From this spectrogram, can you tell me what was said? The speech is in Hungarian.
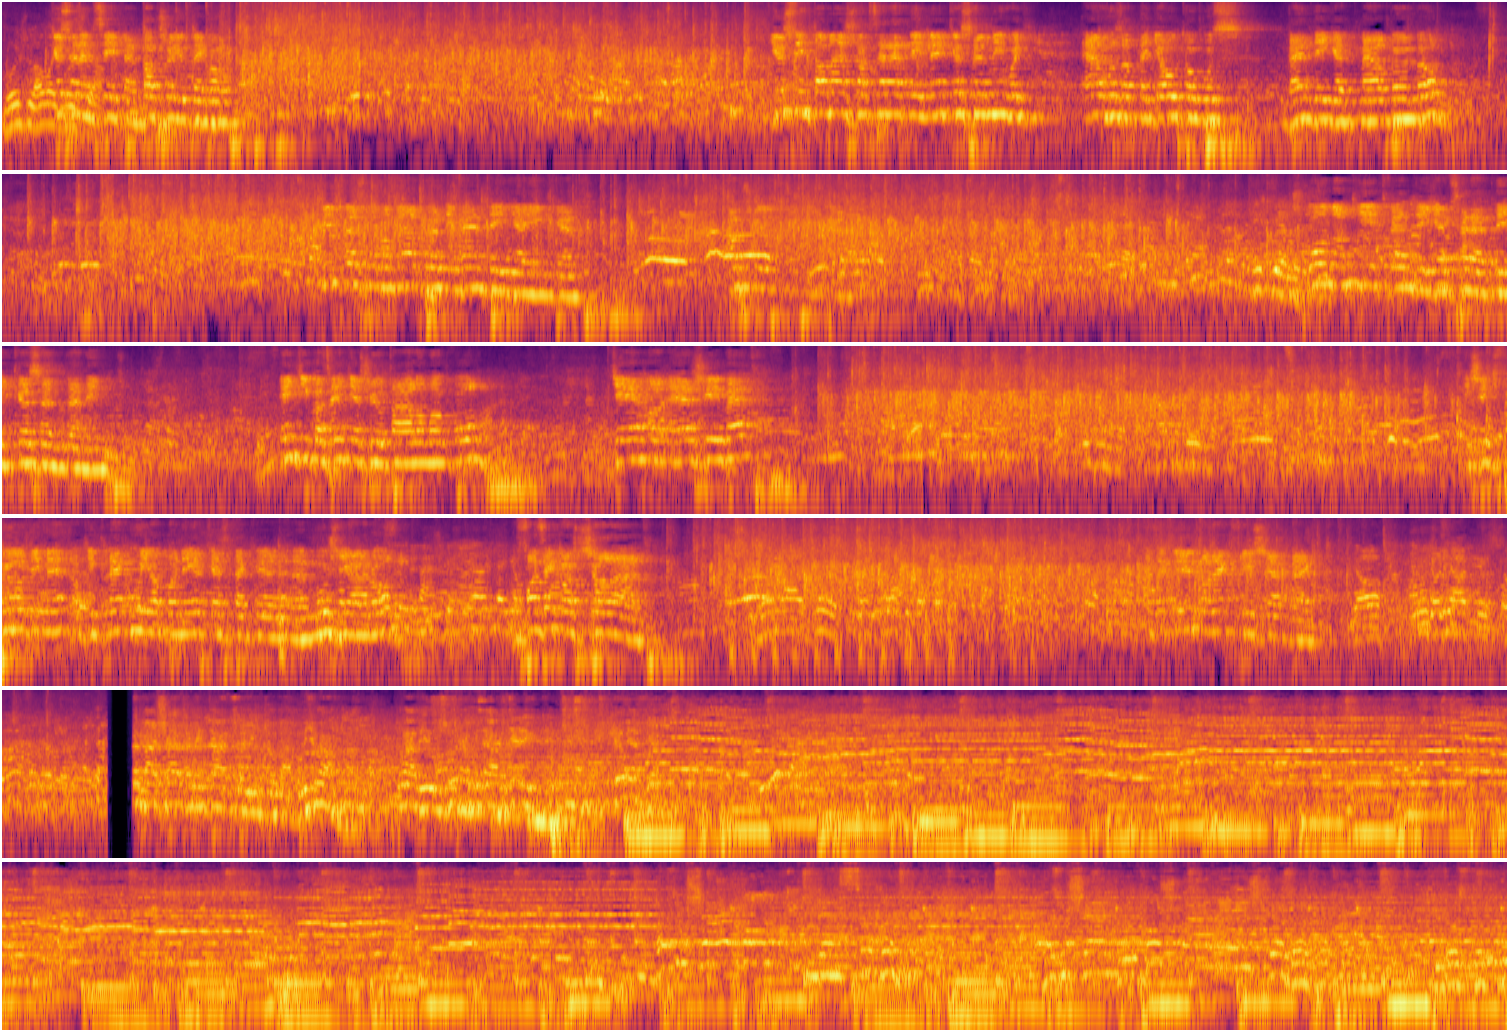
Buzsla vagy Köszönöm Buzsla? szépen, tapsoljuk meg a... Justin Tamásnak szeretném megköszönni, hogy elhozott egy autóbusz vendéget Melbourneből. Üdvözlöm a Melbourne-i vendégeinket! Tapsoljuk meg Volna két vendéget szeretnék köszönteni. Egyik az Egyesült Államokból, Gyerma Erzsébet, és egy földimet, akik legújabban érkeztek eh, Muzsjáról, a Fazekas család. Ezek ők a legfrissebbek. Már mint táncoljunk tovább, úgy van? Tovább jó szórakozás, gyerünk! Jöjjön! Hazugságból minden szabad, hazugságból together. Because the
